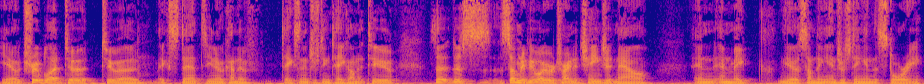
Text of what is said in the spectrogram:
you know, True Blood to to a extent, you know, kind of takes an interesting take on it too. So there's so many people who are trying to change it now and and make you know something interesting in the story.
